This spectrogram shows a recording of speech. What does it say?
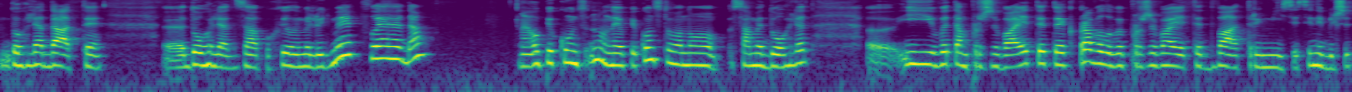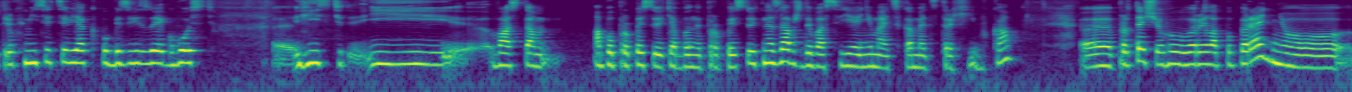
доглядати е, догляд за похилими людьми, флеге, да? опікунство, ну не опікунство, воно саме догляд. Е, І ви там проживаєте, то, як правило, ви проживаєте 2-3 місяці, не більше трьох місяців, як по безвізу, як гость, гість, і вас там або прописують, або не прописують. Не завжди у вас є німецька медстрахівка. Е, Про те, що говорила попередньо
